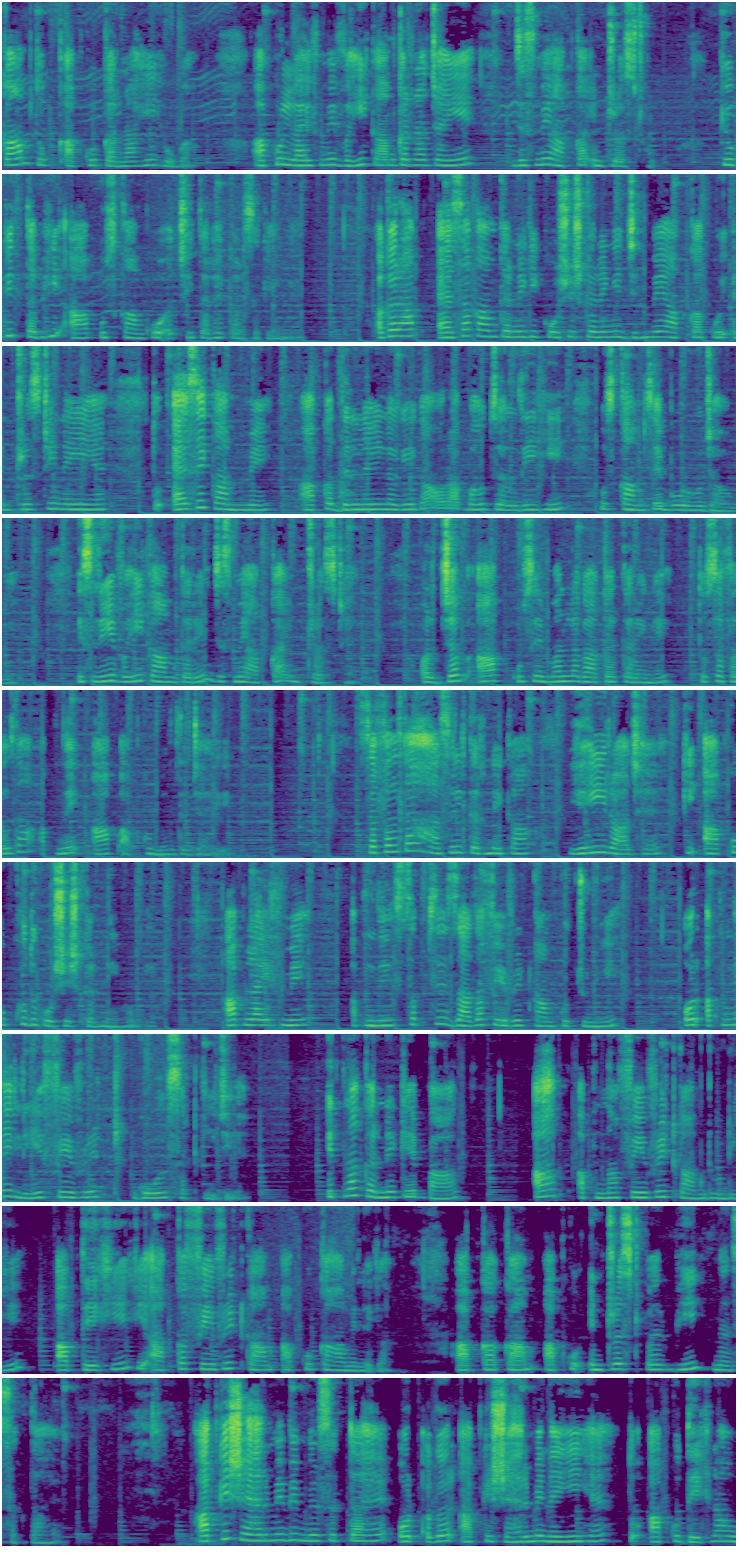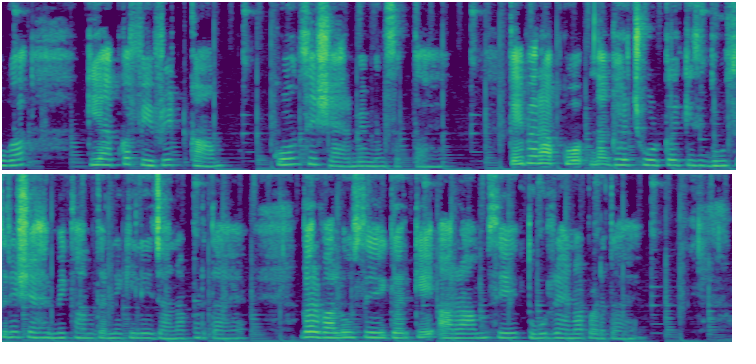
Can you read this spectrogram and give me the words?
काम तो आपको करना ही होगा। आपको लाइफ में वही काम करना चाहिए जिसमें आपका इंटरेस्ट हो, क्योंकि तभी आप उस काम को अच्छी तरह कर सकेंगे। अगर आप ऐसा काम करने की कोशिश करेंगे जिनमें आपका कोई इंटरेस्ट ही नहीं है तो ऐसे काम में आपका दिल नहीं लगेगा और आप बहुत जल्दी ही उस काम से बोर हो जाओगे। इसलिए वही काम करें जिसमें आपका इंटरेस्ट है। और जब आप उसे मन लगाकर करेंगे तो सफलता अपने आप आपको मिलती जाएगी। सफलता हासिल करने का यही राज है कि आपको खुद कोशिश करनी होगी। आप लाइफ में अपने सबसे ज़्यादा फेवरेट काम को चुनिए और अपने लिए फेवरेट गोल सेट कीजिए। इतना करने के बाद आप अपना फेवरेट काम ढूंढिए। आप देखिए कि आपका फेवरेट काम आपको कहाँ मिलेगा। आपका काम आपको इंटरेस्ट पर भी मिल सकता है। आपके शहर में भी मिल सकता है और अगर आपके शहर में नहीं है तो आपको देखना होगा कि आपका फेवरेट काम कौन से शहर में मिल सकता है? कई बार आपको अपना घर छोड़कर किसी दूसरे शहर में काम करने के लिए जाना पड़ता है। घर वालों से, घर के आराम से दूर रहना पड़ता है।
